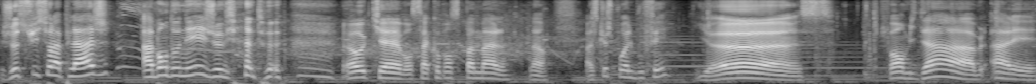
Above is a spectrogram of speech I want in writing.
Je suis sur la plage, abandonné, je viens de... Ok, bon, ça commence pas mal, là. Est-ce que je pourrais le bouffer? Yes Formidable Allez.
